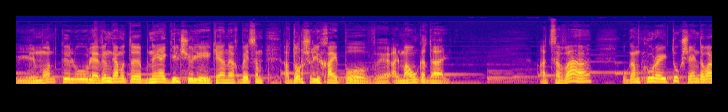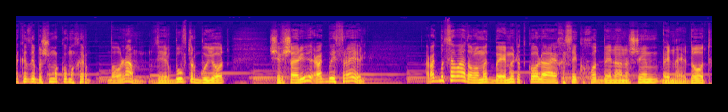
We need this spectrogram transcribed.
ללמוד כאילו, להבין גם את בני הגיל שלי, כן, איך בעצם הדור שלי חי פה ועל מה הוא גדל. הצבא הוא גם כור ההיתוך שאין דבר כזה בשום מקום אחר בעולם. זה ערבוב תרבויות שאפשרי רק בישראל. רק בצבא אתה לומד באמת את כל היחסי כוחות בין האנשים, בין העדות.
